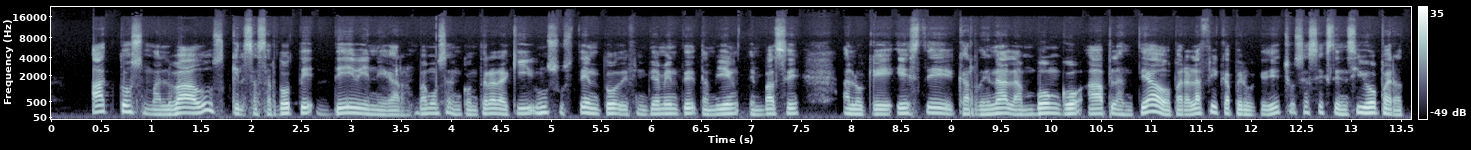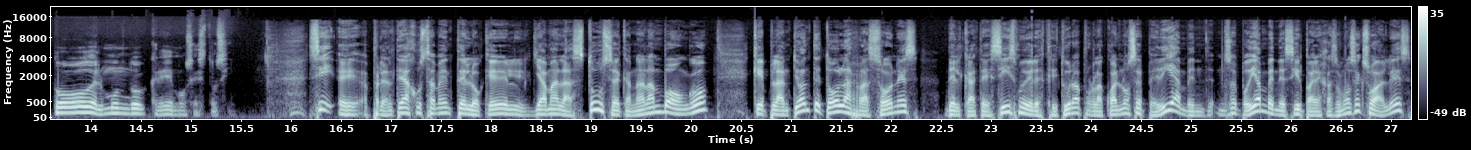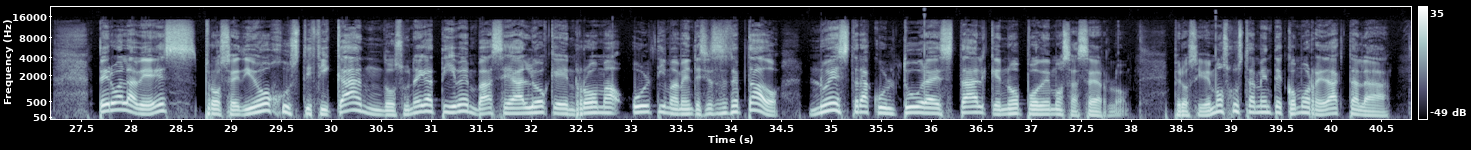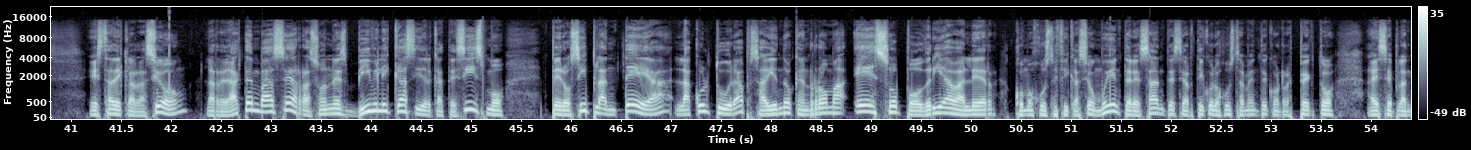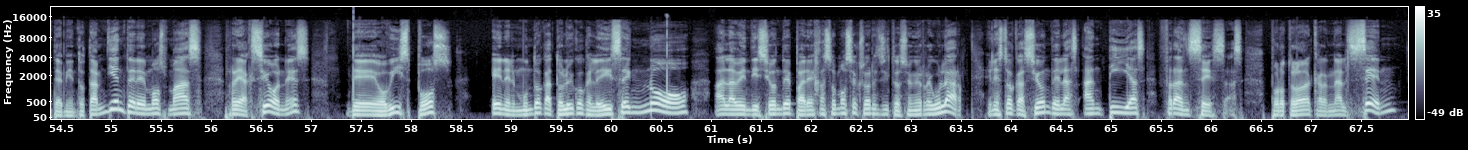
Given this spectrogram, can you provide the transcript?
actos malvados que el sacerdote debe negar. Vamos a encontrar aquí un sustento definitivamente también en base a lo que este cardenal Ambongo ha planteado para el África, pero que de hecho se hace extensivo para todo el mundo, creemos esto sí. Sí, eh, plantea justamente lo que él llama la astucia, el canal Ambongo, que planteó ante todas las razones del catecismo y de la escritura por la cual no se, pedían, no se podían bendecir parejas homosexuales, pero a la vez procedió justificando su negativa en base a algo que en Roma últimamente se ha aceptado. Nuestra cultura es tal que no podemos hacerlo. Pero si vemos justamente cómo redacta la, esta declaración, la redacta en base a razones bíblicas y del catecismo, pero sí plantea la cultura sabiendo que en Roma eso podría valer como justificación. Muy interesante este artículo justamente con respecto a ese planteamiento. También tenemos más reacciones de obispos en el mundo católico que le dicen no a la bendición de parejas homosexuales en situación irregular, en esta ocasión de las Antillas francesas. Por otro lado, el cardenal Zen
